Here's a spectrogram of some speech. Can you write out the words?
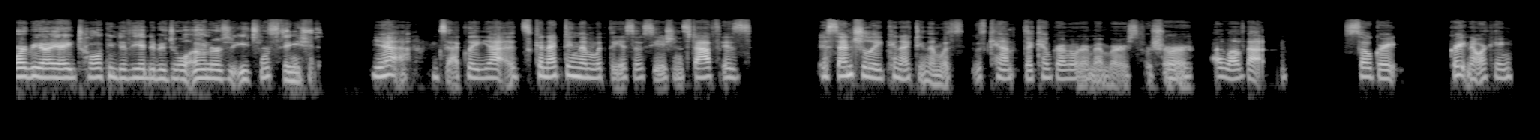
RVIA talking to the individual owners at each station. Yeah, exactly. Yeah, it's connecting them with the association staff is essentially connecting them with with camp the campground owner members for sure. I love that. So great. Great networking.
